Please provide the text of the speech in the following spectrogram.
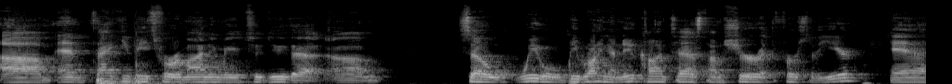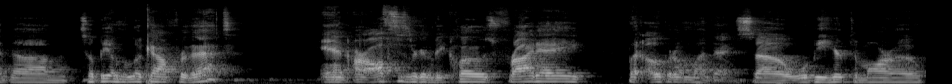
Um, and thank you, Beach, for reminding me to do that. Um, so we will be running a new contest, I'm sure, at the first of the year. And um, so be on the lookout for that. And our offices are going to be closed Friday, but open on Monday. So we'll be here tomorrow.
